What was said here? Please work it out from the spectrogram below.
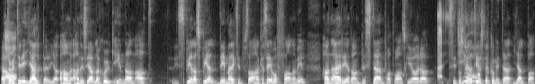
Jag tror ja. inte det hjälper. Han, han är så jävla sjuk innan att spela spel, det märks inte han kan säga vad fan han vill. Han är redan bestämd på att vad han ska göra. Sitta och spela ja. tv-spel kommer inte hjälpa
